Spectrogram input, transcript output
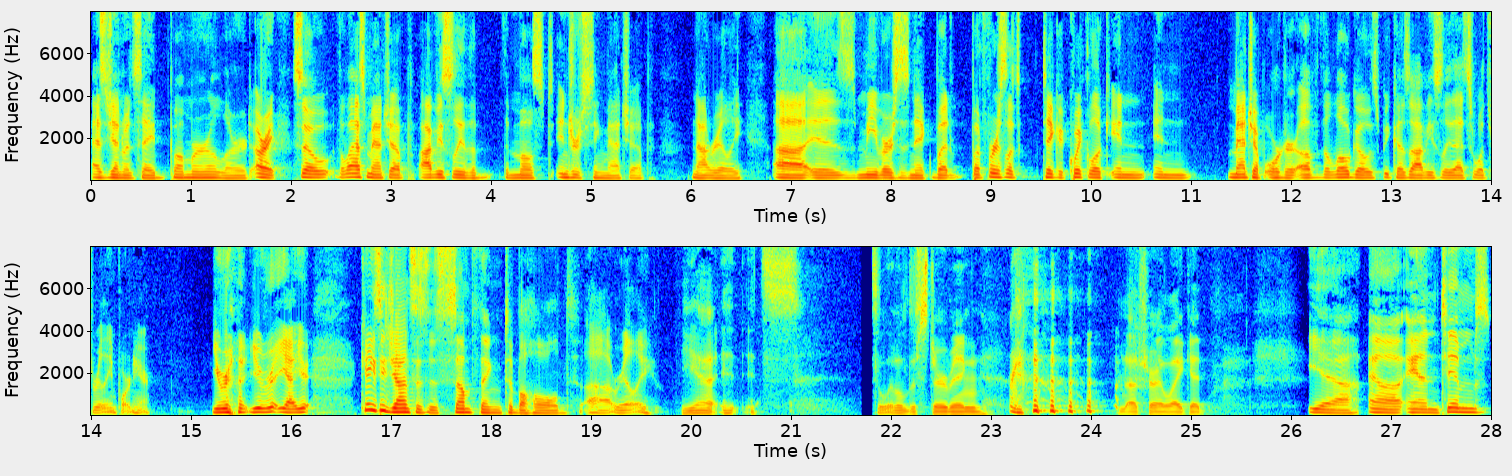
As Jen would say, bummer alert. All right, so the last matchup, obviously the the most interesting matchup, not really, uh, is me versus Nick. But but first, let's take a quick look in in matchup order of the logos because obviously that's what's really important here. You re- you re- yeah you Casey Johnson's is something to behold, uh, really. Yeah, it, it's it's a little disturbing. I'm not sure I like it. Yeah, uh, and Tim's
